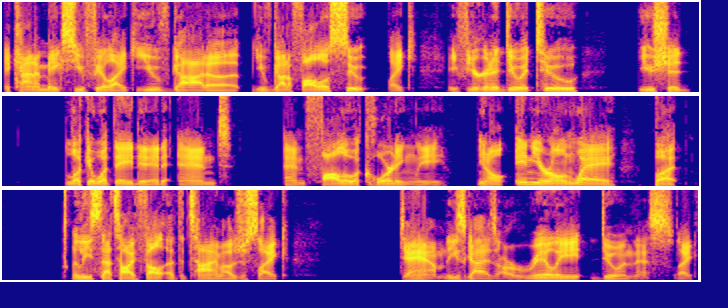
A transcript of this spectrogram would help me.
it kind of makes you feel like you've got to you've got to follow suit. Like if you're going to do it too, you should look at what they did and and follow accordingly, you know, in your own way, but at least that's how I felt at the time. I was just like damn, these guys are really doing this. Like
